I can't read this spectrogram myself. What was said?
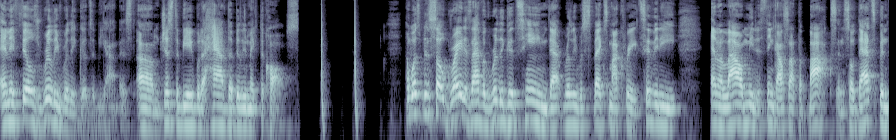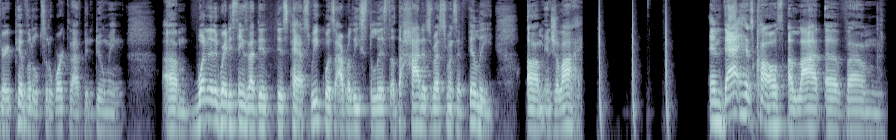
and it feels really, really good to be honest. Um, just to be able to have the ability to make the calls. And what's been so great is I have a really good team that really respects my creativity and allow me to think outside the box. And so that's been very pivotal to the work that I've been doing. Um, one of the greatest things I did this past week was I released the list of the hottest restaurants in Philly um, in July. And that has caused a lot of um,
